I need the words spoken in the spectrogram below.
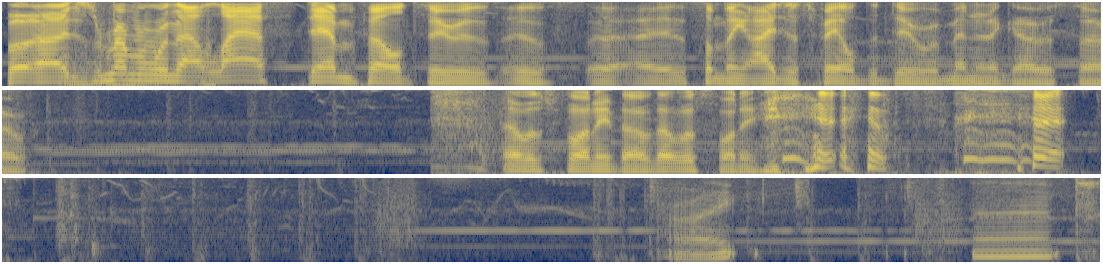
But uh, just remember when that last stem fell to is is, uh, is something I just failed to do a minute ago. So that was funny, though. That was funny. All right. That.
